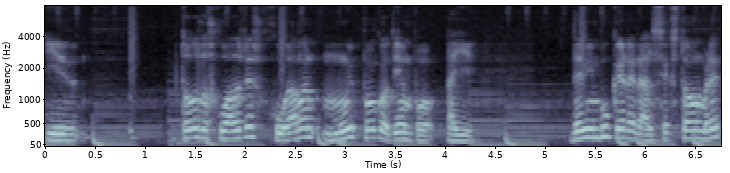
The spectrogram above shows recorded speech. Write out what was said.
Y todos los jugadores jugaban muy poco tiempo allí. Devin Booker era el sexto hombre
